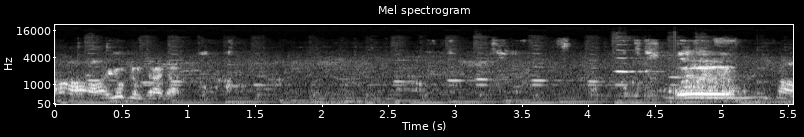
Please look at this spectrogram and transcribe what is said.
อ๋ออีกรูปหนึ่งได้ได้เออต่อ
